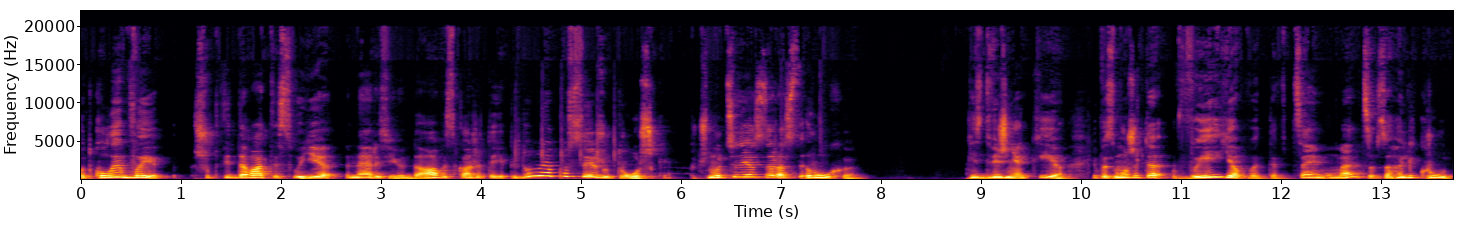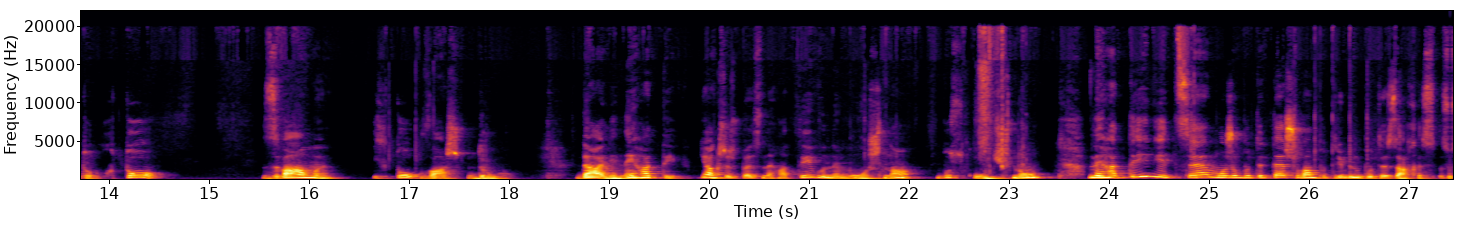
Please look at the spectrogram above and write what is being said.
От коли ви, щоб віддавати свою енергію, да, ви скажете, я піду, ну я посижу трошки. Почнуться зараз рухи, якісь двіжняки, і ви зможете виявити в цей момент, це взагалі круто, хто з вами і хто ваш друг. Далі, негатив. Як же ж без негативу не можна, бо скучно. В негативі це може бути те, що вам потрібен бути захист.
